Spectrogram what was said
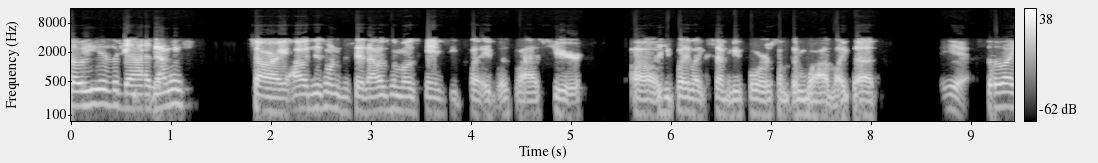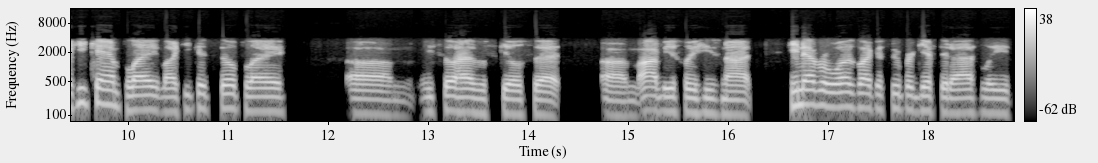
so he is a guy that, That was sorry. I was just wanted to say that was the most games he played was last year. Uh, he played like 74 or something wild like that. yeah. So like he can play, like he could still play. Um, he still has a skill set. Um, obviously he's not. He never was like a super gifted athlete.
